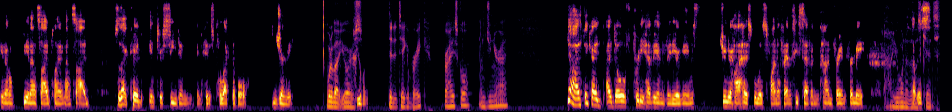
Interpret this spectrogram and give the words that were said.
you know being outside, playing outside, so that could intercede in in his collectible journey. What about yours? if you will. Did it take a break for high school and junior high? Yeah, I think I I dove pretty heavy into video games. Junior high, high school was Final Fantasy VII time frame for me. Oh, you're one of That those was- kids.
